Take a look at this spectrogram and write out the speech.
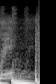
wing.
